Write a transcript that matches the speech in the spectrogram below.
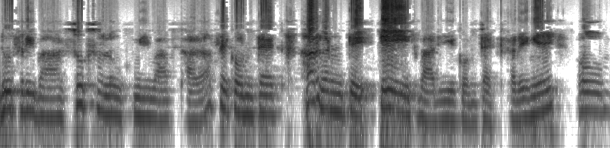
दूसरी बार सूक्ष्म लोक में बाप दादा से कांटेक्ट हर घंटे एक बार ये कांटेक्ट करेंगे। ओम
